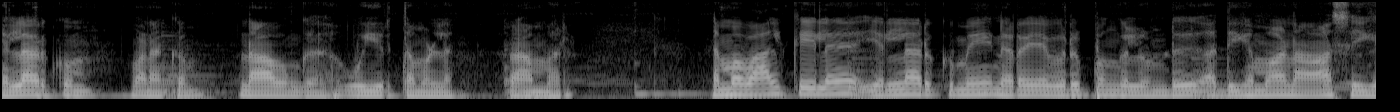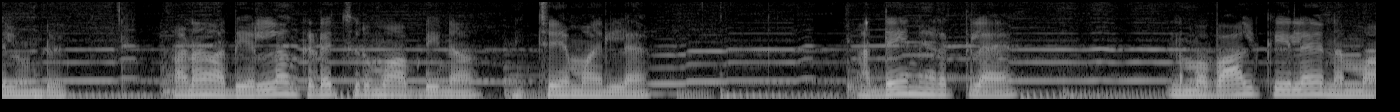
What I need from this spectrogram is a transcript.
எல்லாருக்கும் வணக்கம். நான் உங்கள் உயிர் தமிழன் ராமர். நம்ம வாழ்க்கையில் எல்லாருக்குமே நிறைய விருப்பங்கள் உண்டு அதிகமான ஆசைகள் உண்டு. ஆனால் அது எல்லாம் கிடைச்சிருமா அப்படின்னா நிச்சயமாக இல்லை. அதே நேரத்தில் நம்ம வாழ்க்கையில் நம்ம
